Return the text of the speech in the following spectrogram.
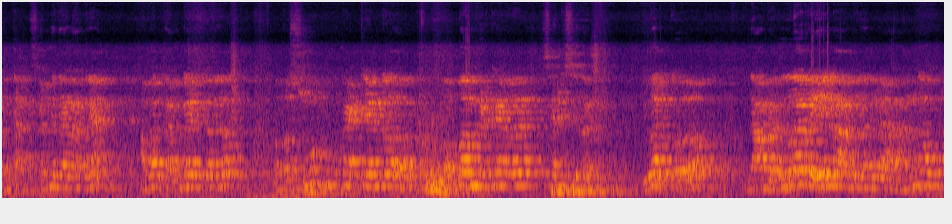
ಅಂತ. ಸಂವಿಧಾನ ಅಂದ್ರೆ ಅವತ್ತು ಅಂಬೇಡ್ಕರ್ ಒಬ್ಬ ಸೂಟ್ ಕಟ್ಕೊಂಡು ಒಬ್ಬ ಅಂಬೇಡ್ಕರ್ ಸಲ್ಲಿಸಿದ್ರು ಇವತ್ತು ನಾವೆಲ್ಲರೂ ಏನು ಅದರಲ್ಲಿ ಅನ್ನ ಊಟ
